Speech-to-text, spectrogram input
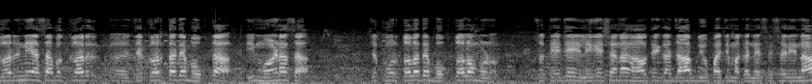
करणी आसा पळय कर जे करता ते भोगता ही म्हण आसा जे करतलो ते भोगतलो म्हणून. सो तेजे एलिगेशनाक हांव तेका जाप दिवपाची म्हाका नेसेसरी ना.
